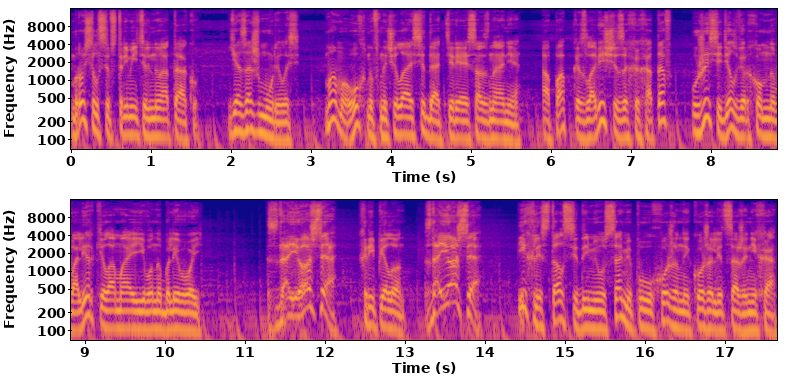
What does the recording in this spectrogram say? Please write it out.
Бросился в стремительную атаку. Я зажмурилась. Мама, охнув, начала оседать, теряя сознание, а папка, зловеще захохотав, уже сидел верхом на Валерке, ломая его на болевой. «Сдаешься?» – хрипел он. «Сдаешься?» И хлестал седыми усами по ухоженной коже лица жениха.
